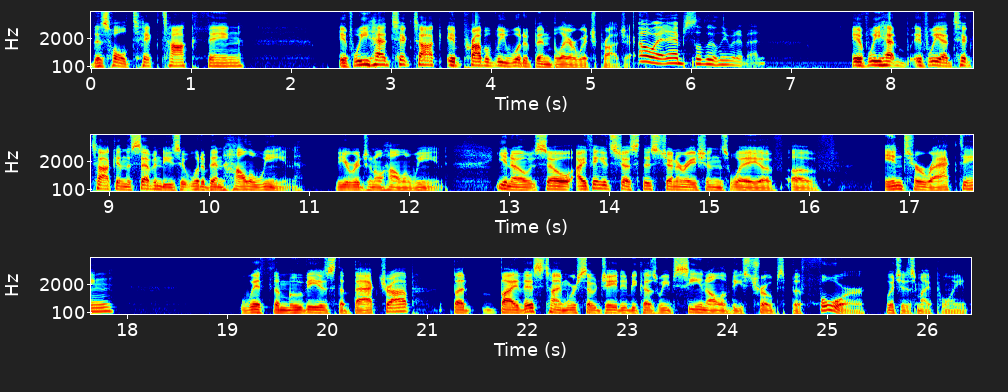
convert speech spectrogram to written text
this whole TikTok thing, if we had TikTok, it probably would have been Blair Witch Project. Oh, it absolutely would have been. If we had if we had TikTok in the 70s, it would have been Halloween, the original Halloween. You know, so I think it's just this generation's way of of interacting with the movie as the backdrop. But by this time, we're so jaded because we've seen all of these tropes before, which is my point,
